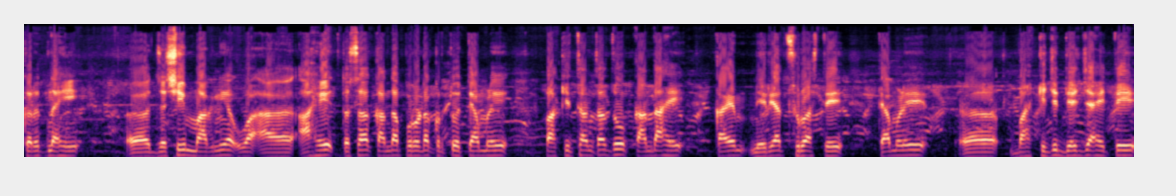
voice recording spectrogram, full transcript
करत नाही. जशी मागणी वा- आहे तसा कांदा पुरवठा करतो त्यामुळे पाकिस्तानचा जो कांदा आहे कायम निर्यात सुरू असते. त्यामुळे बाकीचे देश जे आहेत ते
